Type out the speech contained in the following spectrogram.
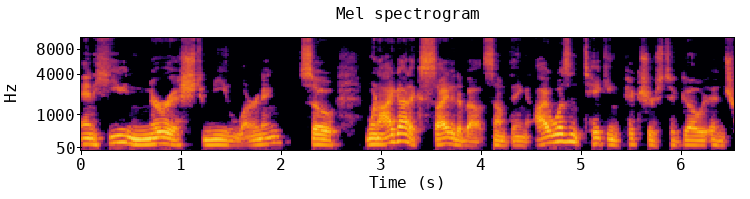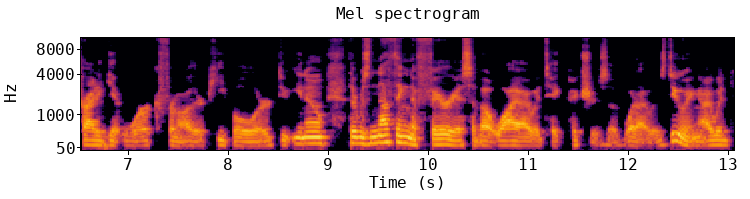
and he nourished me learning. So when I got excited about something, I wasn't taking pictures to go and try to get work from other people or do, you know, there was nothing nefarious about why I would take pictures of what I was doing. I would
